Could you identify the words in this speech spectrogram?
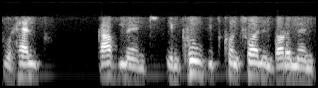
to help government improve its control environment,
